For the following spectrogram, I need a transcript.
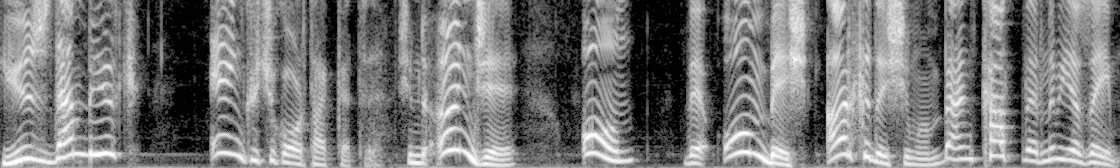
yüzden büyük en küçük ortak katı. Şimdi önce 10 ve 15 arkadaşımın ben katlarını bir yazayım.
